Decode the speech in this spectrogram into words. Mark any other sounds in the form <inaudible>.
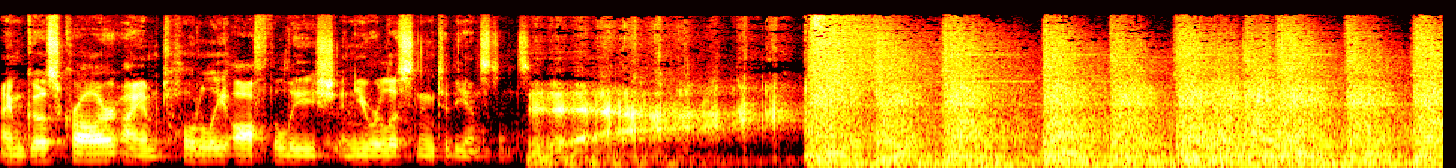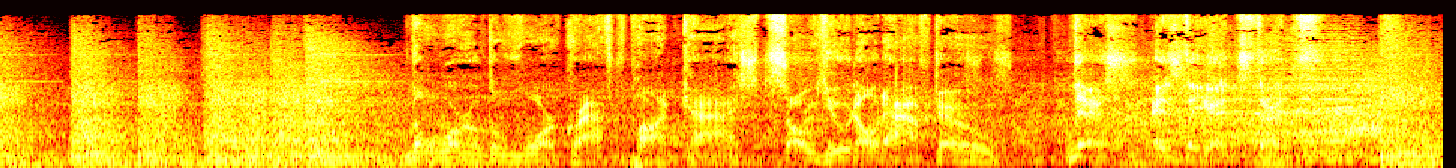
I'm Ghostcrawler. I am totally off the leash, and you are listening to The Instance. <laughs> The World of Warcraft podcast, so you don't have to. This is The Instance.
